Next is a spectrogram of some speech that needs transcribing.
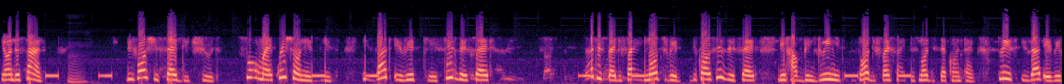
You understand? Hmm. Before she said the truth. So my question is this: Is that a rape case? Since they said that is certifying not rape because since they said they have been doing it it's not the first time it's not the second time please is that a rape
